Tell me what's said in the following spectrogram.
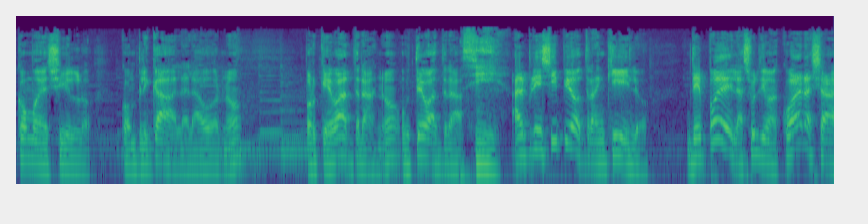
¿Cómo decirlo? Complicada la labor, ¿no? Porque va atrás, ¿no? Usted va atrás. Sí. Al principio, tranquilo. Después de las últimas cuadras, ya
